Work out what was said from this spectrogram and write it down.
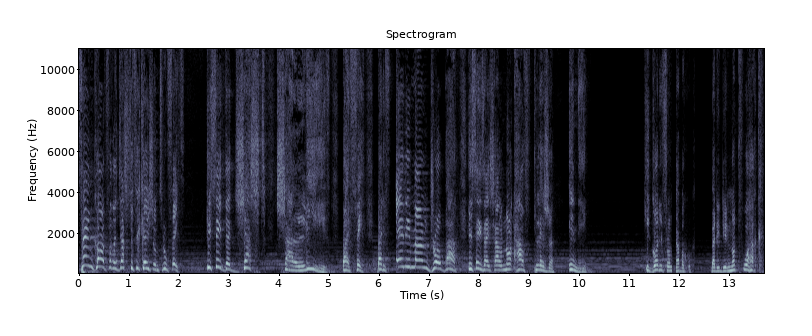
Thank God for the justification through faith. He said, The just shall live by faith. But if any man draw back, he says, I shall not have pleasure in him. He got it from Habakkuk, but it did not work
